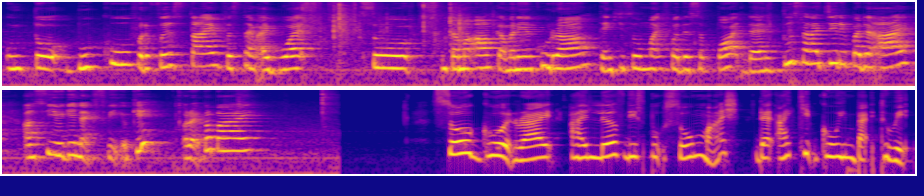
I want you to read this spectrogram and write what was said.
untuk buku for the first time. First time I buat. So, minta maaf kat mana yang kurang. Thank you so much for the support. Dan tu sahaja daripada I. I'll see you again next week. Okay? Alright, bye-bye. So good, right? I love this book so much that I keep going back to it.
